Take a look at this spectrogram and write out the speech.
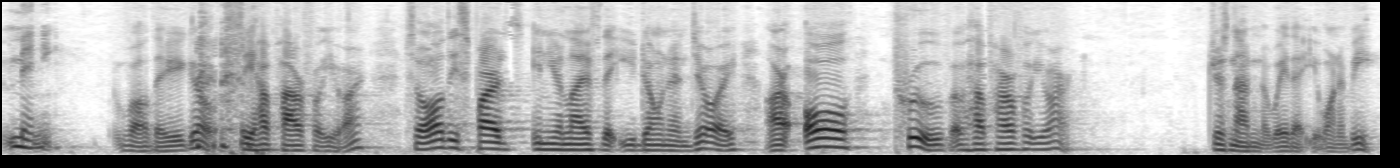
Many. Well, there you go. See how powerful you are? So, all these parts in your life that you don't enjoy are all proof of how powerful you are. Just not in the way that you want to be.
